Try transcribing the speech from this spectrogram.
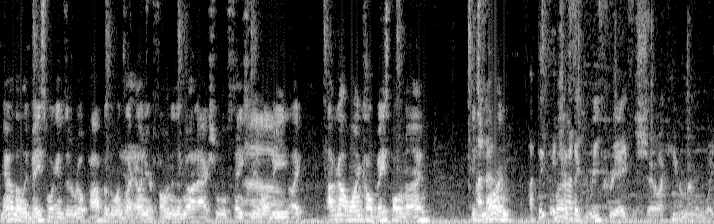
Now the only baseball games that are real popular are the ones like on your phone and they're not actual sanctioned No. MLB. Like I've got one called Baseball Nine. It's I fun. I think they tried to recreate the show. I can't remember what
